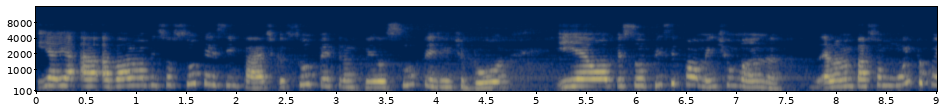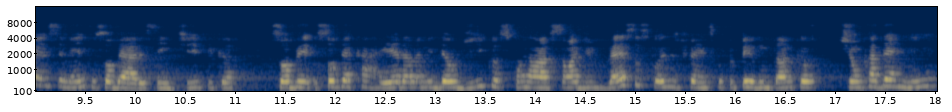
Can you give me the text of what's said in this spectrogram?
E aí a, a Val é uma pessoa super simpática, super tranquila, super gente boa. E é uma pessoa principalmente humana ela me passou muito conhecimento sobre a área científica, sobre, sobre a carreira, ela me deu dicas com relação a diversas coisas diferentes que eu fui perguntando, que eu tinha um caderninho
